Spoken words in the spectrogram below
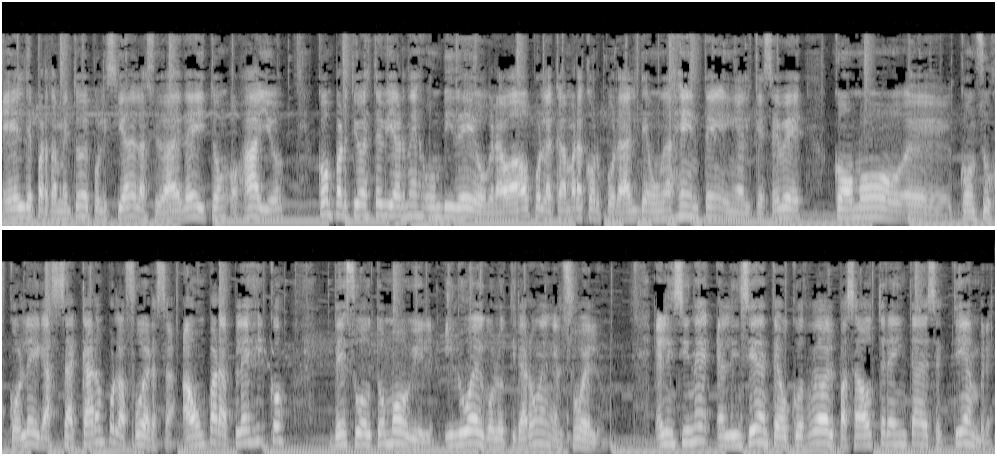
El Departamento de Policía de la ciudad de Dayton, Ohio, compartió este viernes un video grabado por la cámara corporal de un agente en el que se ve cómo eh, con sus colegas sacaron por la fuerza a un parapléjico de su automóvil y luego lo tiraron en el suelo. El, incidente ocurrió el pasado 30 de septiembre.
